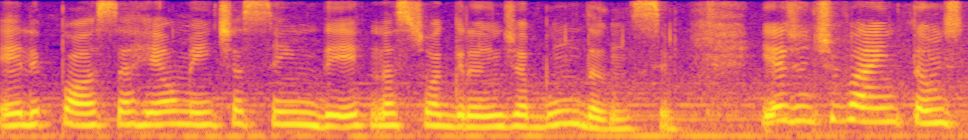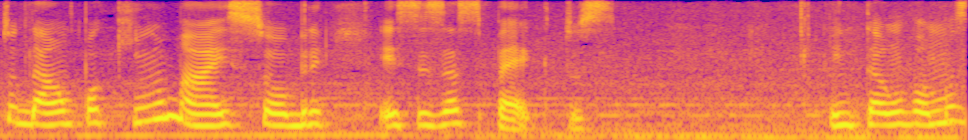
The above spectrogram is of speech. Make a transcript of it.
ele possa realmente acender na sua grande abundância. E a gente vai então estudar um pouquinho mais sobre esses aspectos. Então, vamos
